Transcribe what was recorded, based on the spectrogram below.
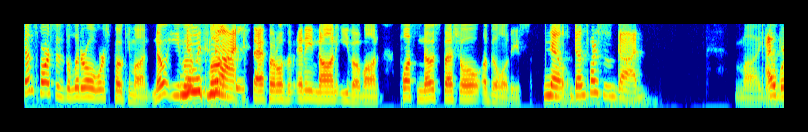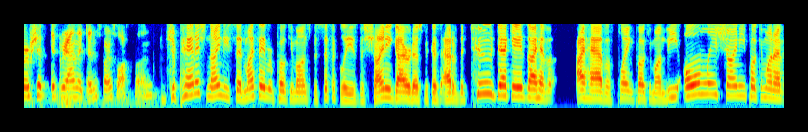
Dunsparce is the literal worst Pokemon. No Evo, No, it's not. stat totals of any non Evomon, plus no special abilities. No, Dunsparce is God. My I worship the ground that Dunsparce walks on. Japanish 90 said my favorite Pokemon specifically is the shiny Gyarados because out of the two decades I have I have of playing Pokemon, the only shiny Pokemon I've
